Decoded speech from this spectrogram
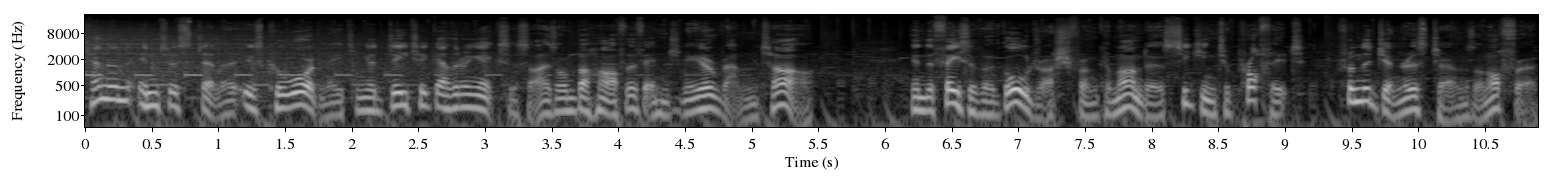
Canonn Interstellar is coordinating a data gathering exercise on behalf of engineer Ram Tah, in the face of a gold rush from commanders seeking to profit from the generous terms on offer.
